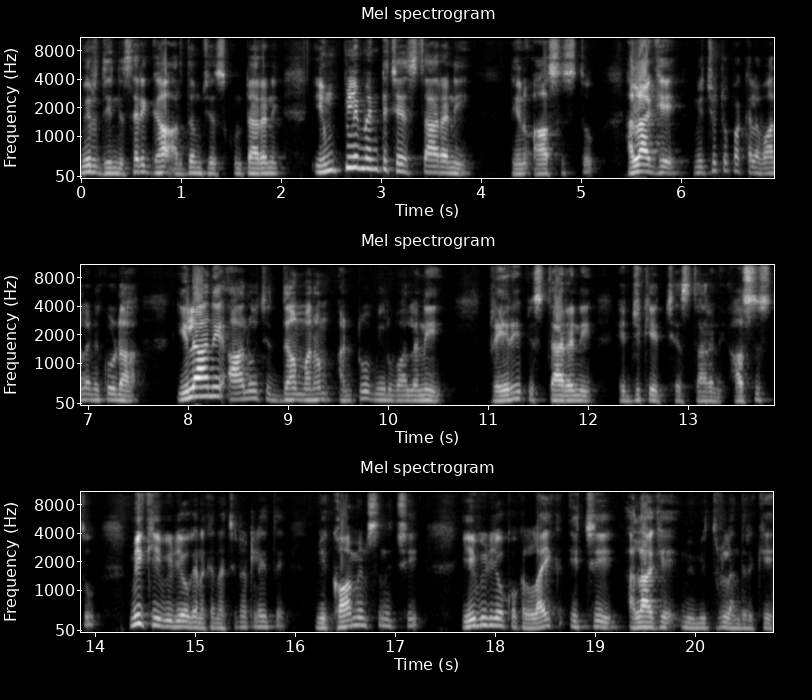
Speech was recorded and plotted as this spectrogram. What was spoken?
మీరు దీన్ని సరిగ్గా అర్థం చేసుకుంటారని ఇంప్లిమెంట్ చేస్తారని నేను ఆశిస్తూ అలాగే మీ చుట్టుపక్కల వాళ్ళని కూడా ఇలానే ఆలోచిద్దాం మనం అంటూ మీరు వాళ్ళని ప్రేరేపిస్తారని ఎడ్యుకేట్ చేస్తారని ఆశిస్తూ మీకు ఈ వీడియో కనుక నచ్చినట్లయితే మీ కామెంట్స్ని ఇచ్చి ఈ వీడియోకి ఒక లైక్ ఇచ్చి అలాగే మీ మిత్రులందరికీ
